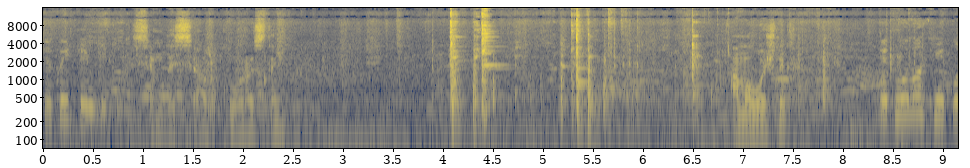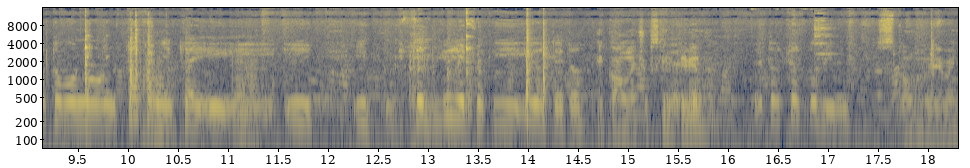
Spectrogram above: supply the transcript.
Такий темпі. 70 користень. А молочник? Як молочник, от воно сахарниця і, і, і, і, це блюдечок і, і от это. І кавничок. Скільки він? Це все 100 гривень. 100 гривень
